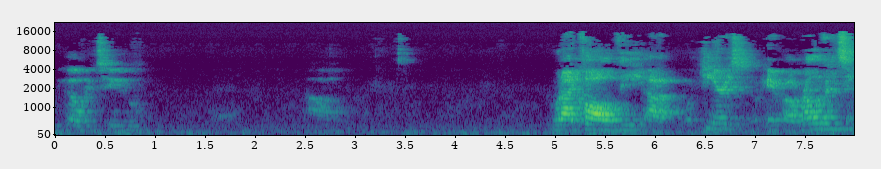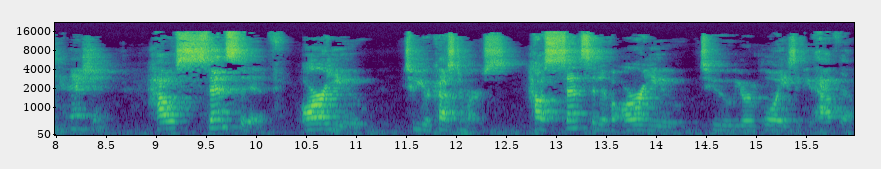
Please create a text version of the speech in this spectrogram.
we go into what I call the uh, key areas, okay, uh, relevance and connection. How sensitive are you to your customers? How sensitive are you to your employees if you have them?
